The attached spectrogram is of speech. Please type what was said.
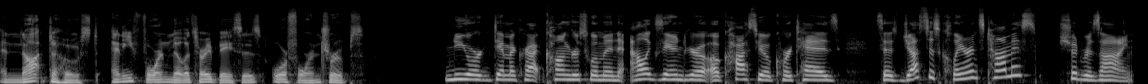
and not to host any foreign military bases or foreign troops. New York Democrat Congresswoman Alexandria Ocasio Cortez says Justice Clarence Thomas should resign.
